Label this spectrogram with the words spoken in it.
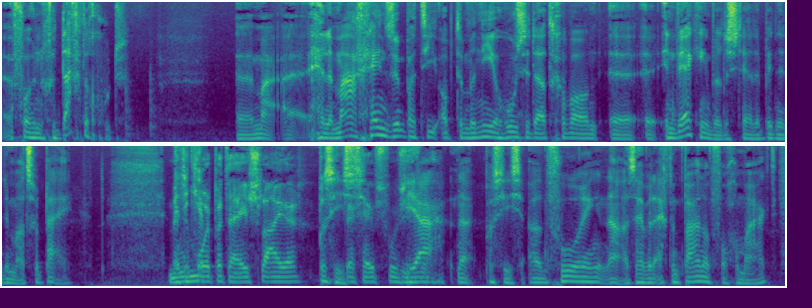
voor hun gedachtegoed. Uh, maar uh, helemaal geen sympathie op de manier hoe ze dat gewoon uh, in werking wilden stellen binnen de maatschappij. Met een moordpartij, Schleier, precies. Ja, nou, precies. Uitvoering, nou, ze hebben er echt een puinhoop van gemaakt.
